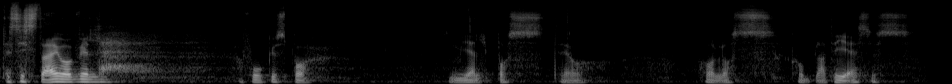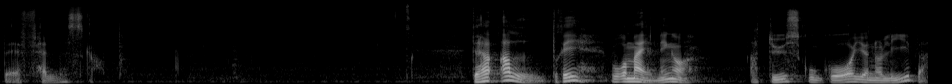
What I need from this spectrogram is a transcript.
Det siste jeg òg vil ha fokus på, som hjelper oss til å holde oss kobla til Jesus, det er fellesskap. Det har aldri vært meninga at du skulle gå gjennom livet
